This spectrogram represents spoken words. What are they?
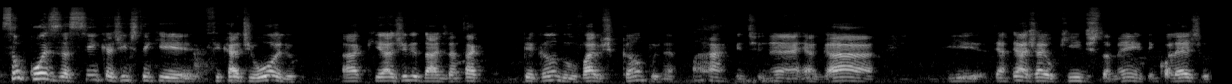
são coisas assim que a gente tem que ficar de olho, tá? que a agilidade está pegando vários campos, né? marketing, né? RH, e tem até a Agile Kids também, tem colégio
